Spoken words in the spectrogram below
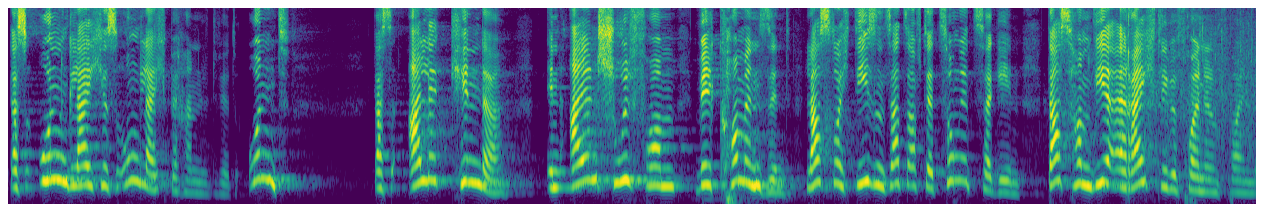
dass Ungleiches ungleich behandelt wird und dass alle Kinder in allen Schulformen willkommen sind. Lasst euch diesen Satz auf der Zunge zergehen. Das haben wir erreicht, liebe Freundinnen und Freunde.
